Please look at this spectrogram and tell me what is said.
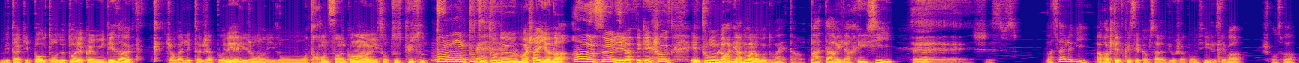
Mais t'inquiète pas, autour de toi, il y a quand même eu des actes. Tu regardes les trucs japonais, les gens, ils ont 35 ans, ils sont tous puceaux, tout le monde tout autour de machin, il y en a un seul, il a fait quelque chose, et tout le monde le regarde mal en mode, ouais, t'es un bâtard, il a réussi. Euh, Je- C'est pas ça la vie. Après, peut-être que c'est comme ça la vie au Japon aussi, je sais pas. Je pense pas.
